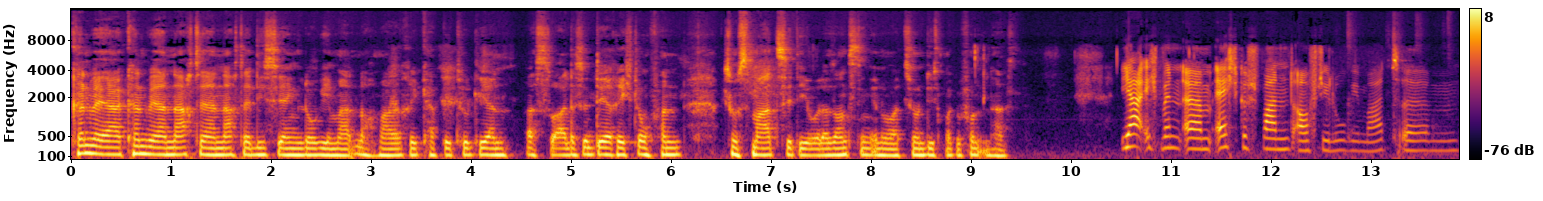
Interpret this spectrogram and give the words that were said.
Können wir ja, können wir ja nach der, nach der diesjährigen Logimat nochmal rekapitulieren, was du alles in der Richtung von Richtung Smart City oder sonstigen Innovationen diesmal gefunden hast. Ja, ich bin ähm, echt gespannt auf die Logimat, ähm,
